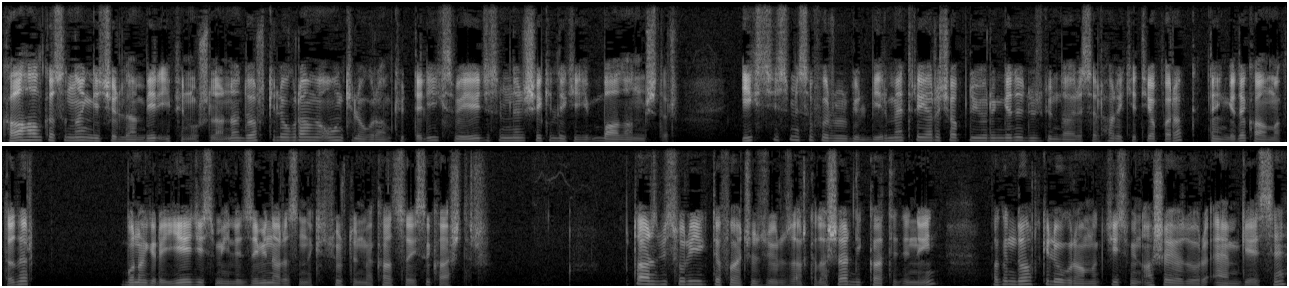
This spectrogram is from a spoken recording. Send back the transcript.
K halkasından geçirilen bir ipin uçlarına 4 kilogram ve 10 kilogram kütleli X ve Y cisimleri şekildeki gibi bağlanmıştır. X cismi 0,1 metre yarıçaplı yörüngede düzgün dairesel hareket yaparak dengede kalmaktadır. Buna göre Y cismi ile zemin arasındaki sürtünme katsayısı kaçtır? Bu tarz bir soruyu ilk defa çözüyoruz arkadaşlar. Dikkat dinleyin. Bakın 4 kilogramlık cismin aşağıya doğru mg'si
